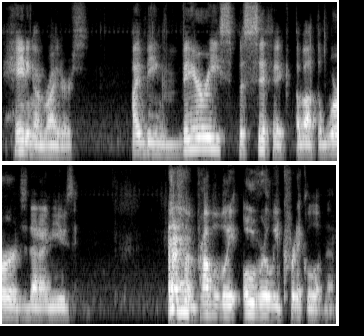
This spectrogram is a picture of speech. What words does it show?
hating on writers. I'm being very specific about the words that I'm using. probably overly critical of them.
